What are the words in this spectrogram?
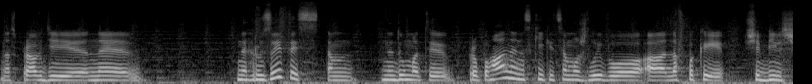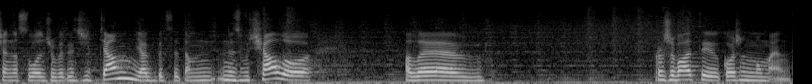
насправді не, не грузитись, там, не думати про погане, наскільки це можливо, а навпаки, ще більше насолоджуватись життям, як би це там не звучало, але проживати кожен момент.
